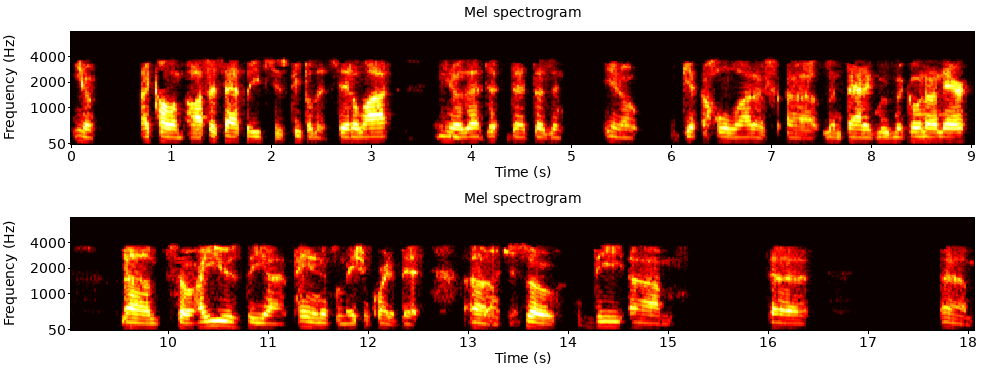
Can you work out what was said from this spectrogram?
you know I call them office athletes just people that sit a lot you know that that, that doesn't you know get a whole lot of uh lymphatic movement going on there um so i use the uh pain and inflammation quite a bit. Um Gotcha. so the um the um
